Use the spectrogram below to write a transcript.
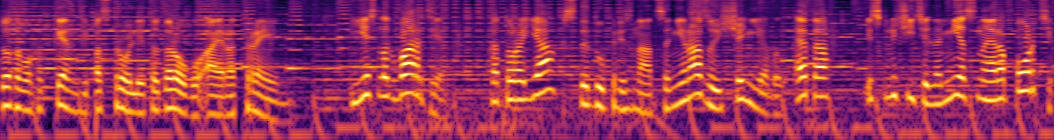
До того, как Кеннеди построили эту дорогу AirTrain. И есть Лагвардия, которой я, к стыду признаться, ни разу еще не был. Это исключительно местный аэропортик.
